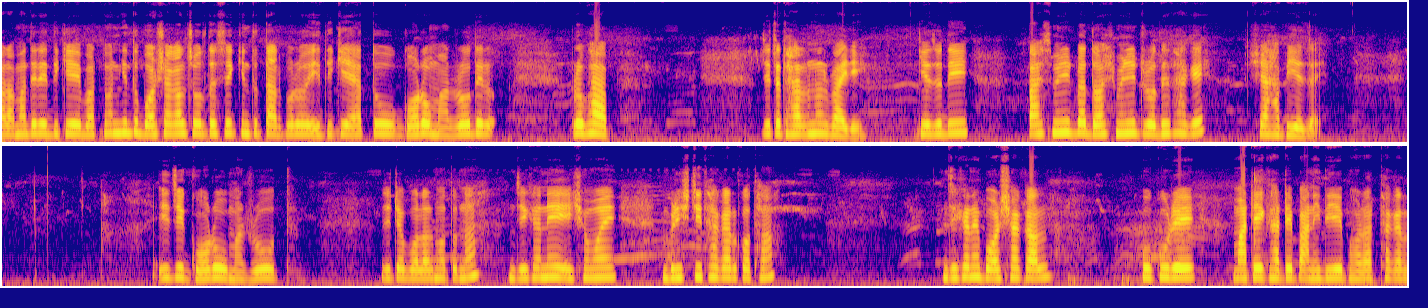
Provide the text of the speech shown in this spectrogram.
আর আমাদের এদিকে বর্তমান কিন্তু বর্ষাকাল চলতেছে, কিন্তু তারপরেও এদিকে এত গরম আর রোদের প্রভাব, যেটা ধারণার বাইরে। কেউ যদি পাঁচ মিনিট বা দশ মিনিট রোদে থাকে, সে হাঁপিয়ে যায়। এই যে গরম আর রোদ, যেটা বলার মতো না। যেখানে এই সময় বৃষ্টি থাকার কথা যেখানে বর্ষাকাল, পুকুরে, মাঠে ঘাটে পানি দিয়ে ভরাট থাকার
